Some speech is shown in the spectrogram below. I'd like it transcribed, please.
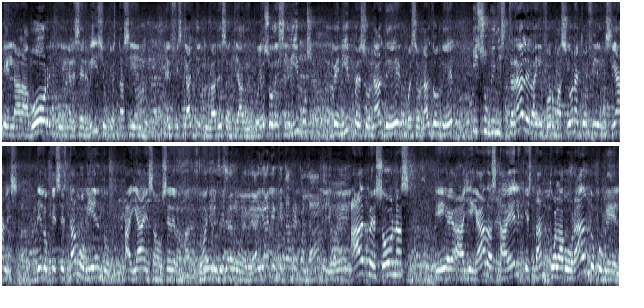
en la labor y en el servicio que está haciendo el fiscal titular de Santiago. Y por eso decidimos venir personal de personal donde él y suministrarle las informaciones confidenciales de lo que se está moviendo allá en San José de la Mata. ¿Hay alguien que está respaldando, Joel? Hay personas eh, allegadas a él que están colaborando con él.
